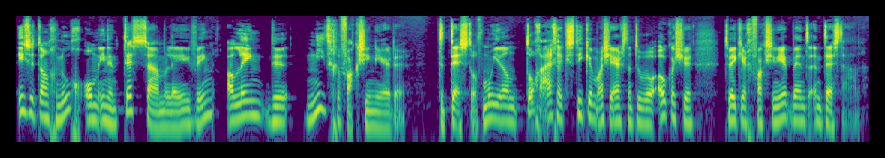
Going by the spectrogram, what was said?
is het dan genoeg om in een testsamenleving alleen de niet-gevaccineerden te testen? Of moet je dan toch eigenlijk stiekem, als je ergens naartoe wil, ook als je twee keer gevaccineerd bent, een test halen?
